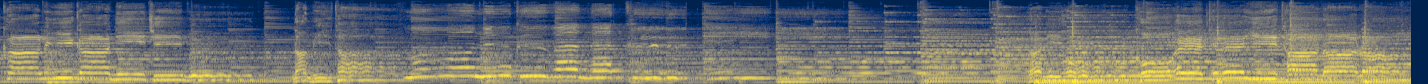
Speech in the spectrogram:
かりがにじむ。涙。もう拭わなくていい。何を超えていたなら。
